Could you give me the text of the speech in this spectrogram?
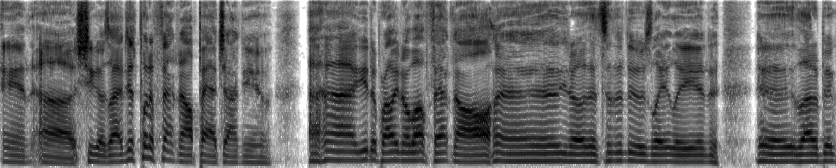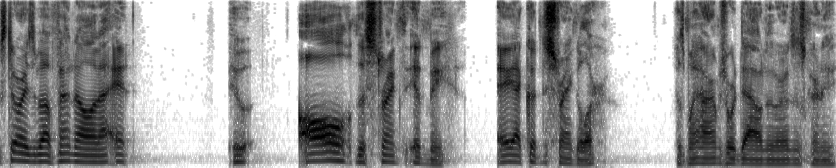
And uh, she goes, I just put a fentanyl patch on you. Uh, you know, probably know about fentanyl. Uh, you know, that's in the news lately, and uh, a lot of big stories about fentanyl. And, I, and it, all the strength in me. A, I couldn't strangle her because my arms were down and I was just gurney.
